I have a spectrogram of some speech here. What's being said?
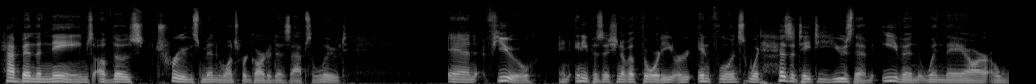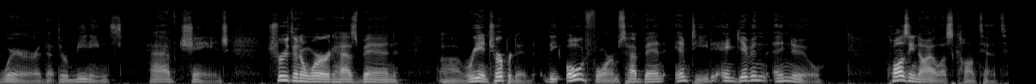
have been the names of those truths men once regarded as absolute. And few in any position of authority or influence would hesitate to use them even when they are aware that their meanings have changed. Truth in a word has been uh, reinterpreted. The old forms have been emptied and given a new, quasi nihilist content.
